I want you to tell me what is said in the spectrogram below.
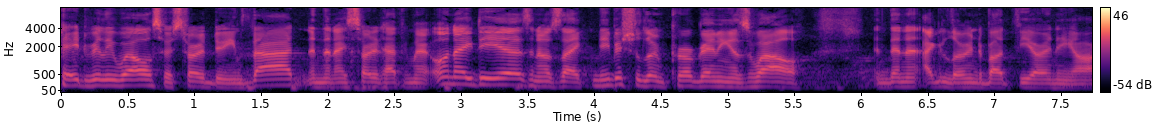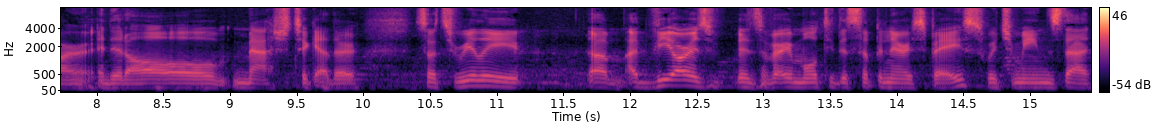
paid really well, so I started doing that, and then I started having my own ideas, and I was like, maybe I should learn programming as well. And then I learned about VR and AR, and it all mashed together. So it's really um, uh, VR is is a very multidisciplinary space, which means that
